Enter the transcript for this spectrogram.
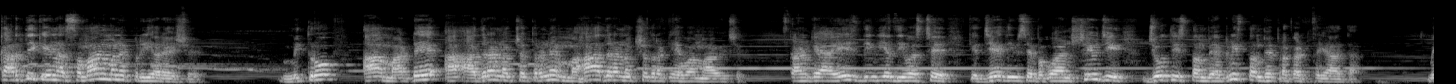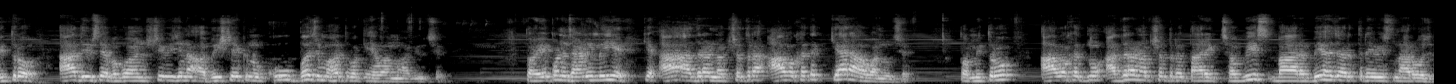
કાર્તિકેયના સમાન મને પ્રિય રહેશે. મિત્રો, આ માટે આ આદરા નક્ષત્રને મહાઆદરા નક્ષત્ર કહેવામાં આવે છે. કારણ કે આ એ જ દિવ્ય દિવસ છે કે જે દિવસે ભગવાન શિવજી જ્યોતિ સ્તંભે અગ્નિસ્તંભે પ્રકટ થયા હતા. મિત્રો, આ દિવસે ભગવાન શિવજીના અભિષેકનું ખૂબ જ મહત્વ કહેવામાં આવ્યું છે. તો એ પણ જાણી લઈએ કે આ આદ્રા નક્ષત્ર આ વખતે ક્યારે આવવાનું છે. તો મિત્રો, આ વખતનું આદ્રા નક્ષત્ર તારીખ છવ્વીસ બાર બે હજાર ત્રેવીસના રોજ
